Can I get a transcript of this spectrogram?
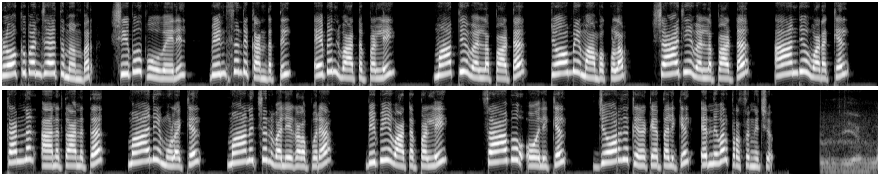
ബ്ലോക്ക് പഞ്ചായത്ത് മെമ്പർ ഷിബു പൂവേലിൽ വിൻസെന്റ് കണ്ടത്തിൽ എബിൻ വാട്ടപ്പള്ളി മാത്യു വെള്ളപ്പാട്ട് ടോമി മാമ്പക്കുളം ഷാജി വെള്ളപ്പാട്ട് ആൻഡ്രു വടക്കൽ കണ്ണൻ ആനത്താനത്ത് മാനി മുളയ്ക്കൽ മാണിച്ചൻ വലിയകളപ്പുര ബിബി വാട്ടപ്പള്ളി സാബു ഓലിക്കൽ ജോർജ് കിഴക്കേത്തലിക്കൽ എന്നിവർ പ്രസംഗിച്ചു ഇത് ചെയ്യാനുള്ള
